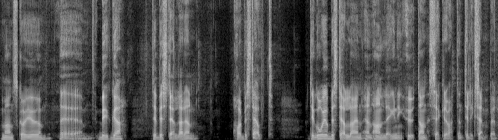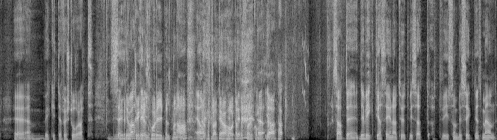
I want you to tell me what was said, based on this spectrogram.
man ska ju eh, bygga det beställaren har beställt. Det går ju att beställa en, en anläggning utan säkervatten till exempel, eh, vilket jag förstår att... Det låter helt horribelt, men ja, ja. jag förstår att jag har hört att det förekommer. Ja. Så att det, det, viktigaste är naturligtvis att, att vi som besiktningsmän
